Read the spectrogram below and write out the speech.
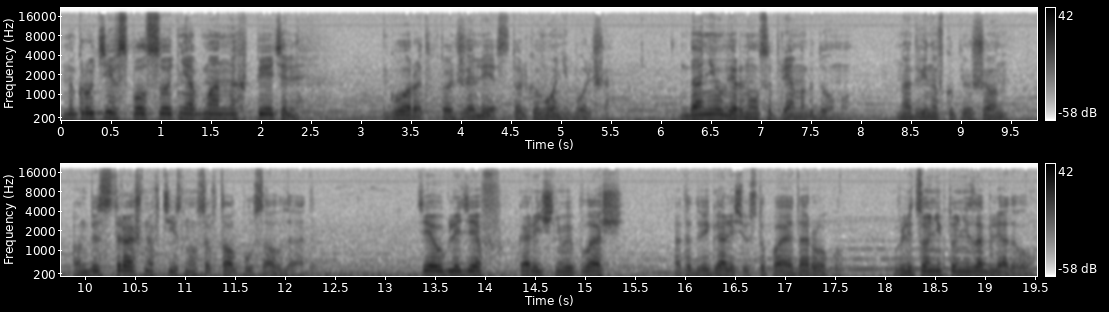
Накрутив с полсотни обманных петель, город, тот же лес, только вони больше — Данил вернулся прямо к дому. Надвинув капюшон, он бесстрашно втиснулся в толпу солдат. Те, углядев коричневый плащ, отодвигались, уступая дорогу. В лицо никто не заглядывал,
